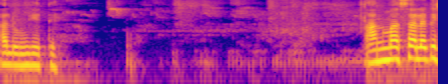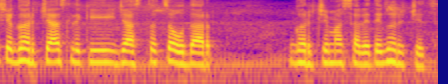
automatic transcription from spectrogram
हलवून घेते. आणि मसाले कसे घरचे असले की जास्त चवदार घरचे मसाले ते घरचेच.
